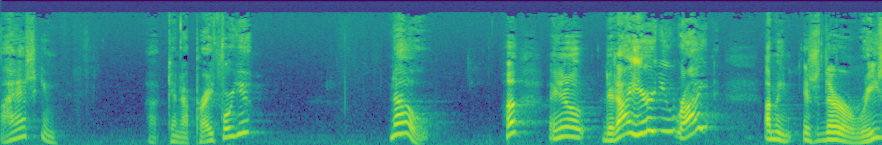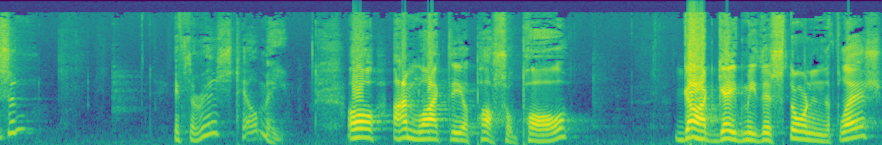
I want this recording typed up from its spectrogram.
I asked him, uh, Can I pray for you? No. Huh? You know, did I hear you right? I mean, is there a reason? If there is, tell me. Oh, I'm like the Apostle Paul. God gave me this thorn in the flesh,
